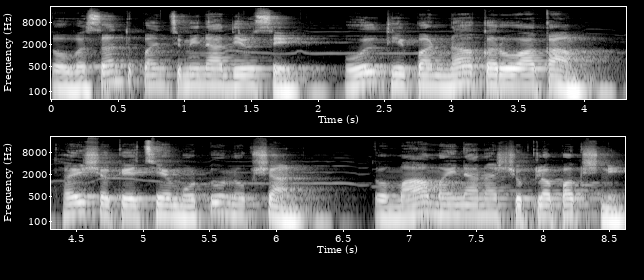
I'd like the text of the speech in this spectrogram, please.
તો વસંત પંચમીના દિવસે ભૂલથી પણ ન કરો આ કામ થઈ શકે છે મોટું નુકસાન. તો મા મહિનાના શુક્લ પક્ષની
